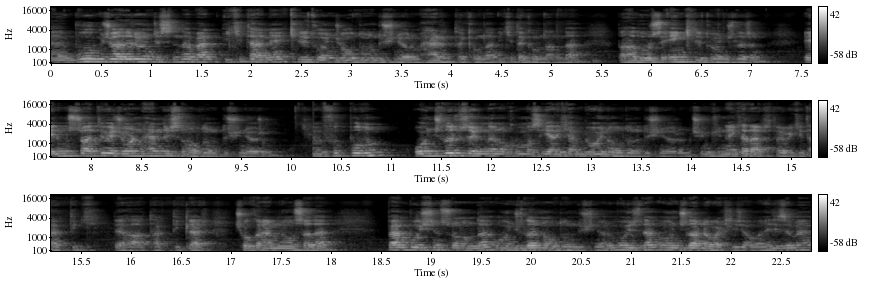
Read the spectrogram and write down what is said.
E, bu mücadele öncesinde ben iki tane kilit oyuncu olduğunu düşünüyorum her takımdan, iki takımdan da. Daha doğrusu en kilit oyuncuların El Musrati ve Jordan Henderson olduğunu düşünüyorum. E, futbolun oyuncular üzerinden okunması gereken bir oyun olduğunu düşünüyorum. Çünkü ne kadar tabii ki taktik, deha, taktikler çok önemli olsa da ben bu işin sonunda oyuncuların olduğunu düşünüyorum. O yüzden oyuncularla başlayacağım analizime.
